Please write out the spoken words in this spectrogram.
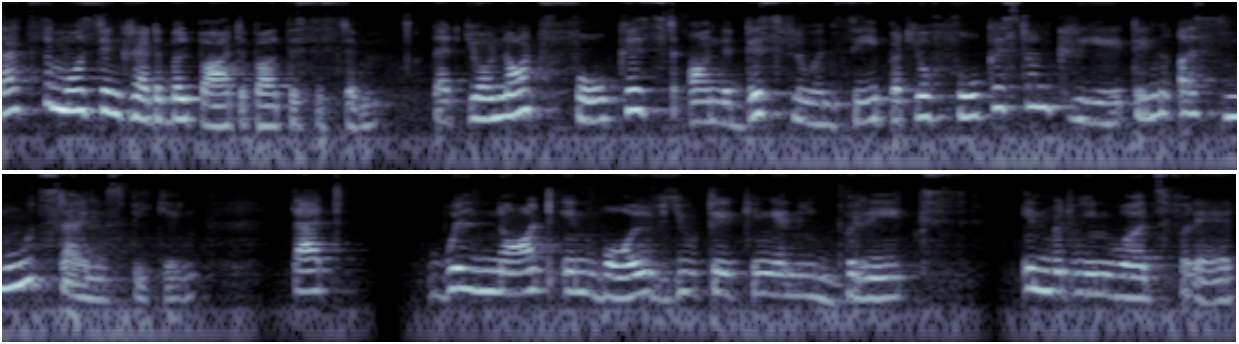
That's the most incredible part about the system that you're not focused on the disfluency, but you're focused on creating a smooth style of speaking that will not involve you taking any breaks in between words for air.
